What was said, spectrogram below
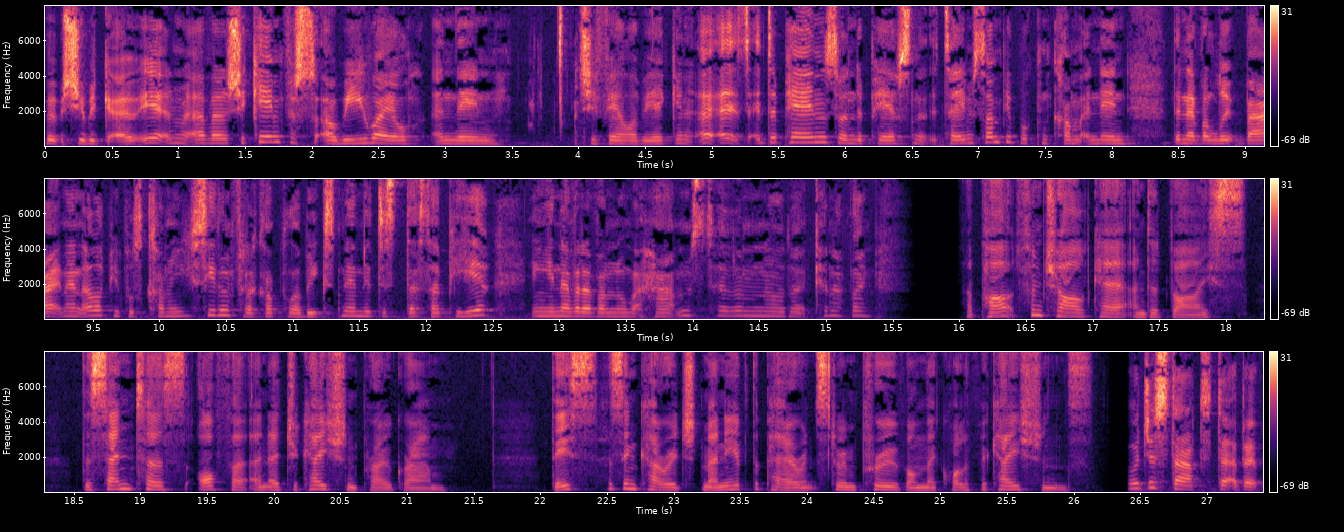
what she would get out of it and whatever. She came for a wee while, and then she fell away again. It, it, depends on the person at the time. Some people can come and then they never look back, and then other people's come and you see them for a couple of weeks and then they just disappear, and you never ever know what happens to them and all that kind of thing. Apart from childcare and advice, the centres offer an education programme. This has encouraged many of the parents to improve on their qualifications. We just started it about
